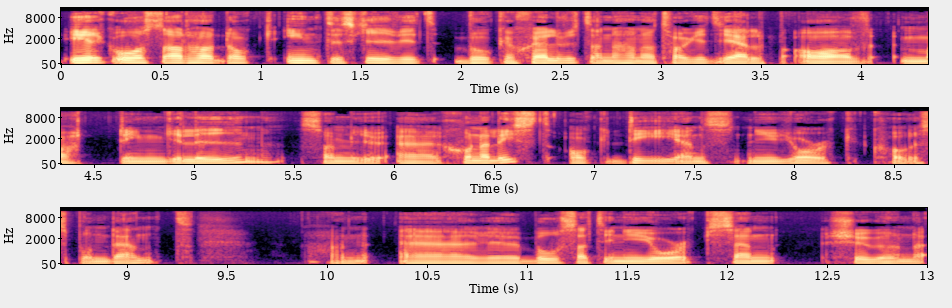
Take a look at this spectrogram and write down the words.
Erik Åstad har dock inte skrivit boken själv utan han har tagit hjälp av Martin Gelin som ju är journalist och DNs New York-korrespondent. Han är eh, bosatt i New York sedan 2001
